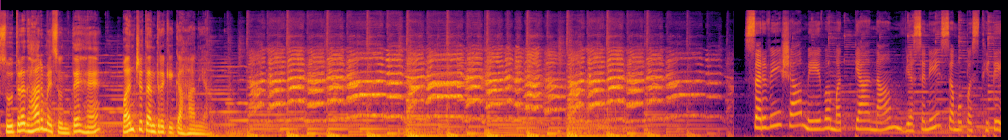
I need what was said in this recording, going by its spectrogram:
सूत्रधार में सुनते हैं पंचतंत्र की कहानियां। सर्वेषामेव मत्यानां व्यसने समुपस्थिते।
